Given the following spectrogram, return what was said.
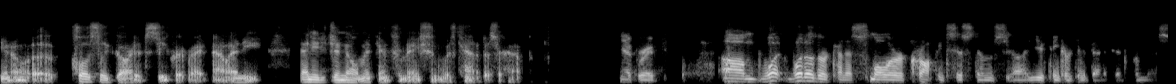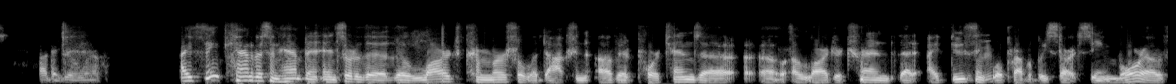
you know, a closely guarded secret right now. Any any genomic information with cannabis or hemp. Yeah, great. Um, what what other kind of smaller cropping systems uh, you think are going to benefit from this uh, that you're aware of? I think cannabis and hemp and, and, sort of the, the large commercial adoption of it portends a, a, a larger trend that I do think mm-hmm. we'll probably start seeing more of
